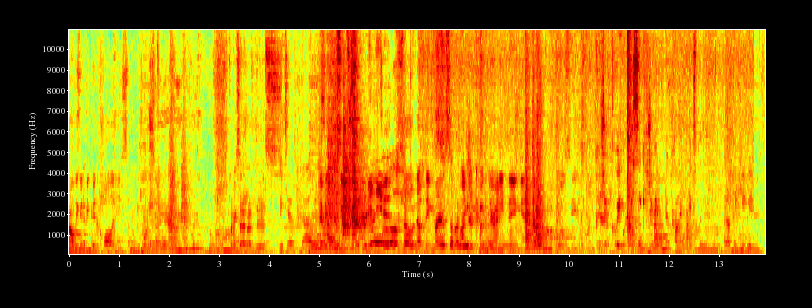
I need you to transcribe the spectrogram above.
probably going to be good quality, so I'm more excited. I'm excited about this. Me too. Everything seems to be heated, so nothing's so undercooked or anything, and we'll see. Could you wait, Christine? Could you get him to come and explain? I don't think he could.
